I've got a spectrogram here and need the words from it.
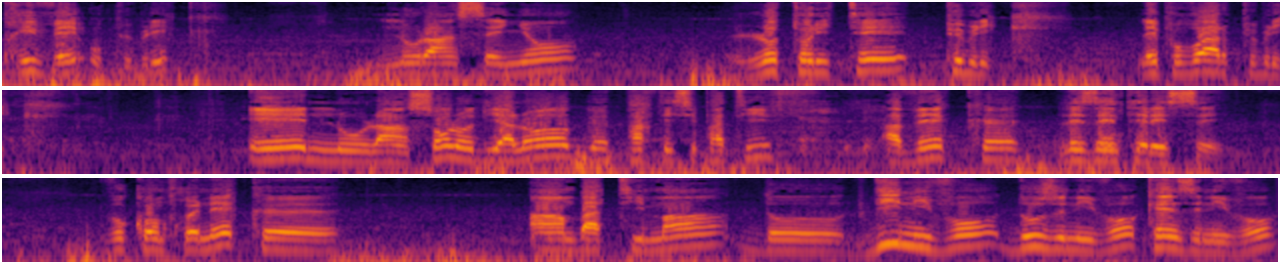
privés ou publics, nous renseignons l'autorité publique, les pouvoirs publics. Et nous lançons le dialogue participatif avec les intéressés. Vous comprenez que un bâtiment de 10 niveaux, 12 niveaux, 15 niveaux,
